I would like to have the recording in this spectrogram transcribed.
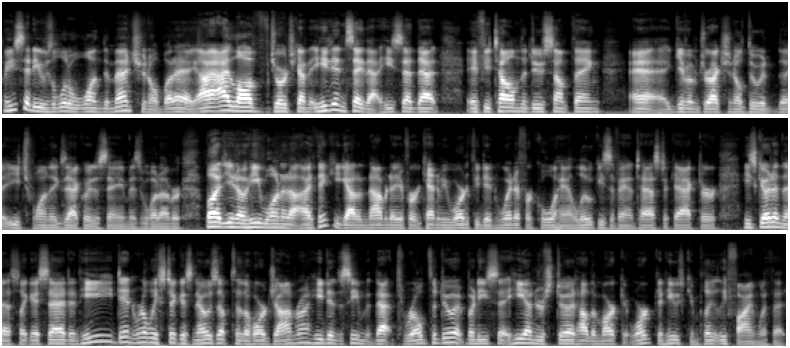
He said he was a little one dimensional, but hey, I, I love George Kennedy. He didn't say that. He said that if you tell him to do something, uh, give him direction, he'll do it each one exactly the same as whatever. But you know, he wanted. I think he got a nominated for Academy Award if he didn't win it for Cool Hand Luke. He's a fantastic actor. He's good in this, like I said, and he didn't really stick his nose up to the horror genre. He didn't seem that thrilled to do it, but he said he understood how the market worked and he was completely fine with it.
